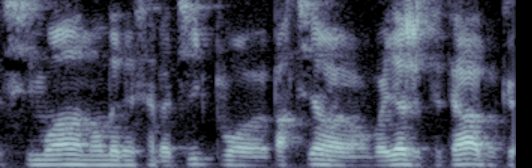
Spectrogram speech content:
six mois, un an d'année sabbatique pour partir en voyage, etc. Donc,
